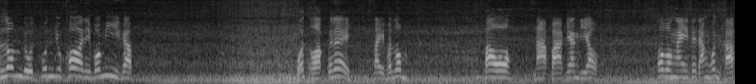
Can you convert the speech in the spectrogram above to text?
พัดลมดูดฝุ่นอยู่ข้อนี่บ่มีครับปลดออกไปเลย ใส่พัดลม เป่าหน้าปากอย่างเดียว เพราะว่าไงเสยดังคนขับ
